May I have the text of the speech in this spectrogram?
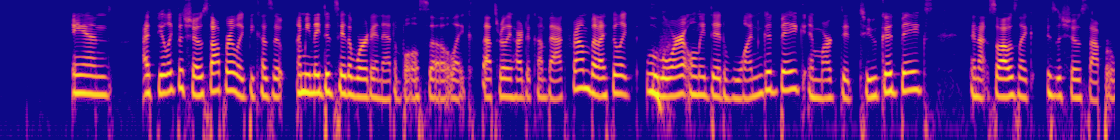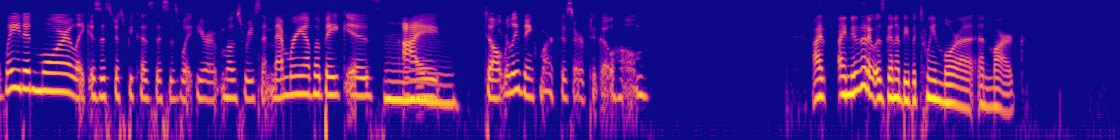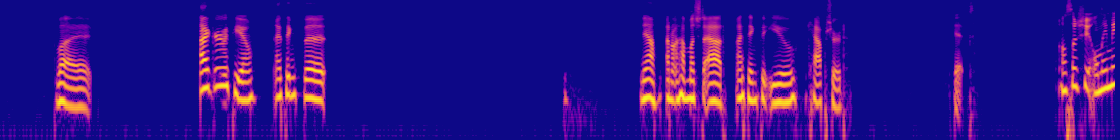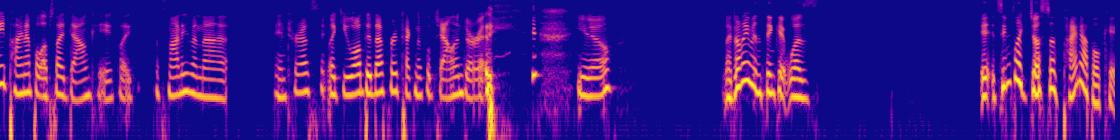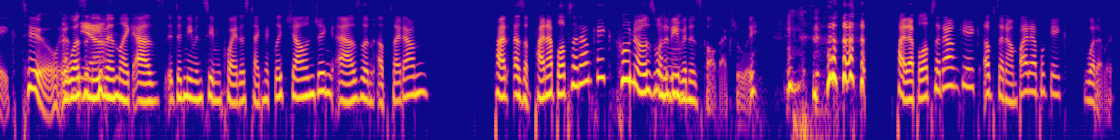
and I feel like the showstopper, like because it, I mean, they did say the word inedible, so like that's really hard to come back from. But I feel like Oof. Laura only did one good bake and Mark did two good bakes. And I, so I was like, is the showstopper weighted more? Like, is this just because this is what your most recent memory of a bake is? I Mm. don't really think Mark deserved to go home. I I knew that it was going to be between Laura and Mark. But I agree with you. I think that Yeah, I don't have much to add. I think that you captured it. Also, she only made pineapple upside down cake. Like, it's not even that interesting. Like, you all did that for a technical challenge already, you know? I don't even think it was it, it seemed like just a pineapple cake too. It Uh, wasn't yeah. even like as it didn't even seem quite as technically challenging as an upside down pine, as a pineapple upside down cake. Who knows what Mhm. it even is called actually? pineapple upside down cake, upside down pineapple cake, whatever.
